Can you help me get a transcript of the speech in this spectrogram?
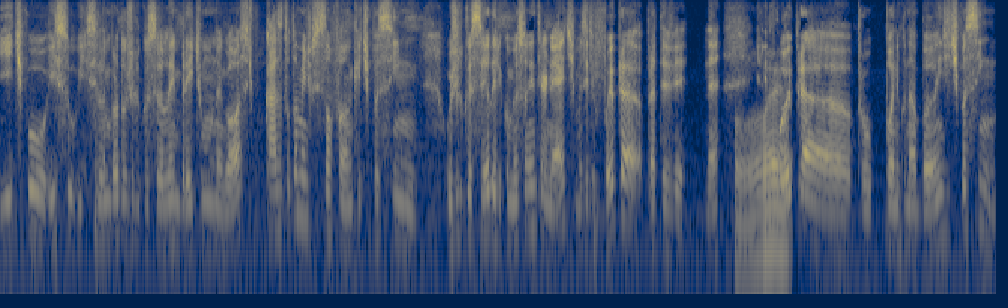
E, tipo, isso, e se lembrou do Júlio Cosselo, eu lembrei de um negócio, tipo, casa totalmente com o que vocês estão falando, que, tipo assim, o Júlio Cosselo, ele começou na internet, mas ele foi pra, pra TV, né? Foi. Ele foi pra, pro Pânico na Band, e, tipo assim,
